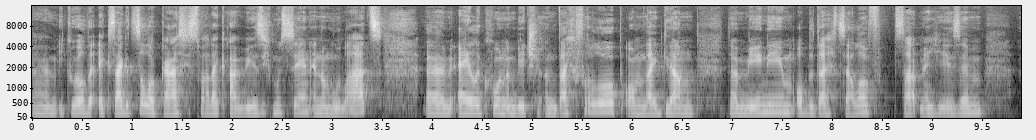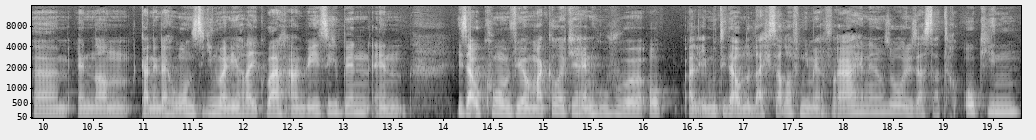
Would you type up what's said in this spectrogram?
Um, ik wilde exacte locaties waar ik aanwezig moet zijn en om hoe laat. Um, eigenlijk gewoon een beetje een dagverloop, omdat ik dan dat meeneem op de dag zelf. Het staat mijn gsm. Um, en dan kan ik dat gewoon zien wanneer ik waar aanwezig ben. En is dat ook gewoon veel makkelijker en hoeven we ook... Allee, moet ik dat op de dag zelf niet meer vragen en zo. Dus dat staat er ook in.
